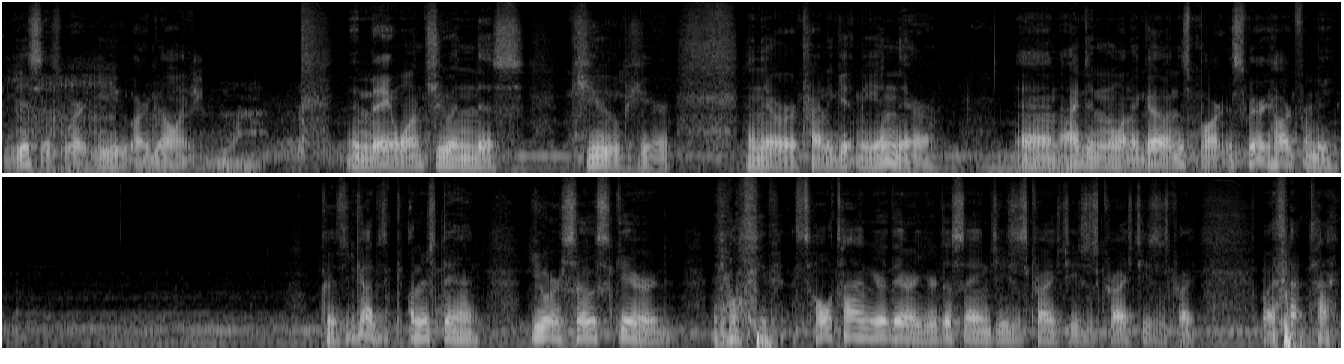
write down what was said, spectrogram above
this is where you are going. And they want you in this cube here. And they were trying to get me in there. And I didn't want to go. And this part is very hard for me. Because you got to understand, you are so scared. this whole time you're there, you're just saying, Jesus Christ, Jesus Christ, Jesus Christ. By that time,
